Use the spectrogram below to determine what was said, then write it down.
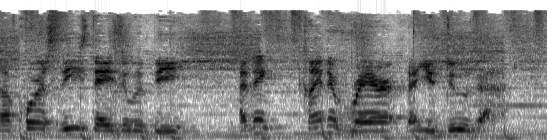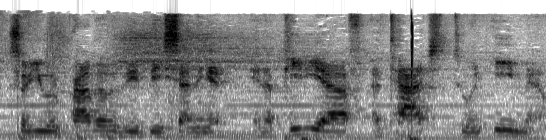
Now, of course, these days it would be, I think, kind of rare that you do that. So you would probably be sending it in a PDF attached to an email.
